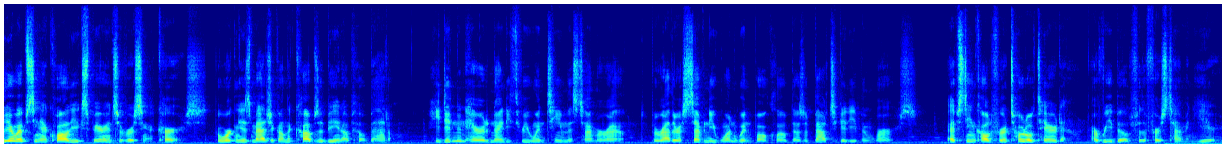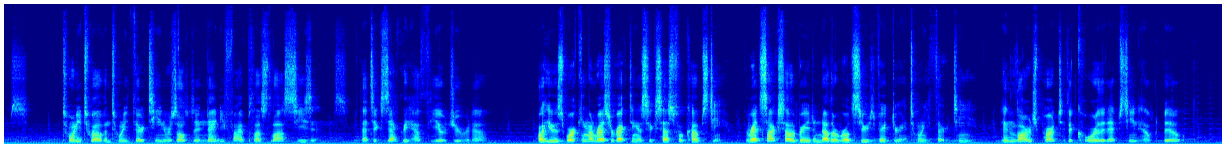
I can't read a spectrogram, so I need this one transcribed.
Theo Epstein had quality experience reversing a curse, but working his magic on the Cubs would be an uphill battle. He didn't inherit a 93 win team this time around, but rather a 71 win ball club that was about to get even worse. Epstein called for a total teardown, a rebuild for the first time in years. 2012 and 2013 resulted in 95 plus lost seasons. That's exactly how Theo drew it up. While he was working on resurrecting a successful Cubs team, the Red Sox celebrated another World Series victory in 2013, in large part to the core that Epstein helped build.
